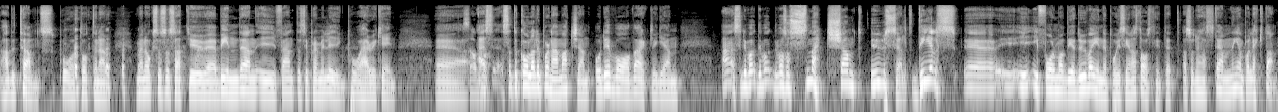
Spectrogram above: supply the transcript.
hade tömts på Tottenham. men också så satt ju eh, binden i Fantasy Premier League på Harry Kane. Eh, jag satt och kollade på den här matchen och det var verkligen Alltså det, var, det, var, det var så smärtsamt uselt. Dels eh, i, i, form av det du var inne på i senaste avsnittet, alltså den här stämningen på läktaren.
